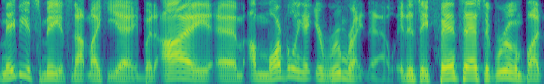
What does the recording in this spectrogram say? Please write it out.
Maybe it's me. It's not Mikey A. But I am. I'm marveling at your room right now. It is a fantastic room, but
